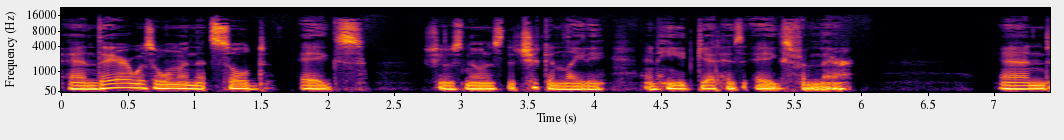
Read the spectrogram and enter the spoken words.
And there was a woman that sold eggs. She was known as the chicken lady, and he'd get his eggs from there. And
